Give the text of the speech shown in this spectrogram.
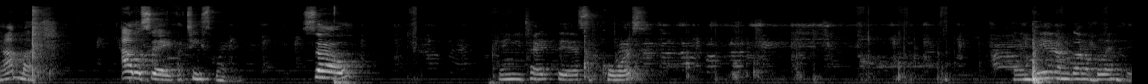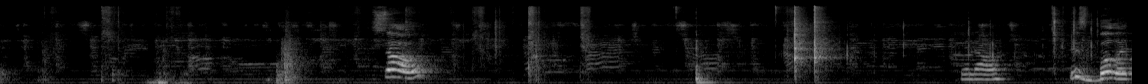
Not much. I would say a teaspoon. So, then you take this, of course. And then I'm going to blend it. So, you know, this bullet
